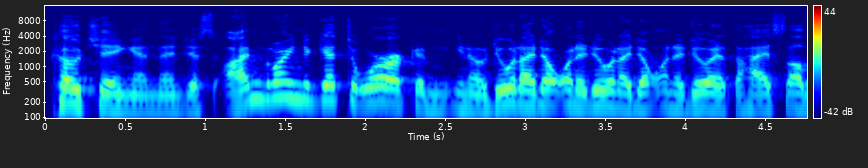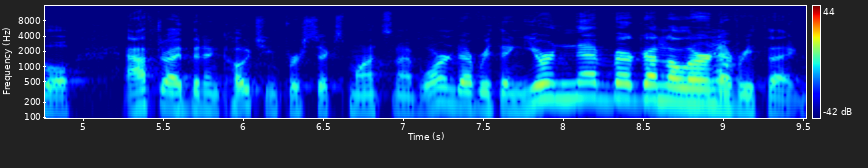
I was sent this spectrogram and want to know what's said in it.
coaching and then just I'm going to get to work and you know do what I don't want to do and I don't want to do it at the highest level after I've been in coaching for 6 months and I've learned everything. You're never going to learn everything.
